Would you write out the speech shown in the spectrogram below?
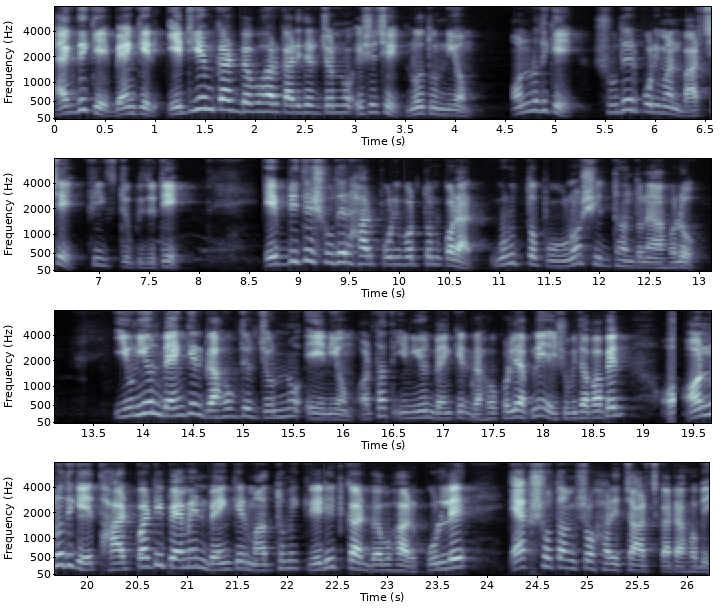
একদিকে ব্যাংকের এটিএম কার্ড ব্যবহারকারীদের জন্য এসেছে নতুন নিয়ম, অন্যদিকে সুদের পরিমাণ বাড়ছে ফিক্সড ডিপোজিটে। এফডিতে সুদের হার পরিবর্তন করার গুরুত্বপূর্ণ সিদ্ধান্ত নেওয়া হলো। ইউনিয়ন ব্যাংকের গ্রাহকদের জন্য এই নিয়ম, অর্থাৎ ইউনিয়ন ব্যাংকের গ্রাহক হলে আপনি এই সুবিধা পাবেন। অন্যদিকে থার্ড পার্টি পেমেন্ট ব্যাংকের মাধ্যমে ক্রেডিট কার্ড ব্যবহার করলে এক শতাংশ হারে চার্জ কাটা হবে।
